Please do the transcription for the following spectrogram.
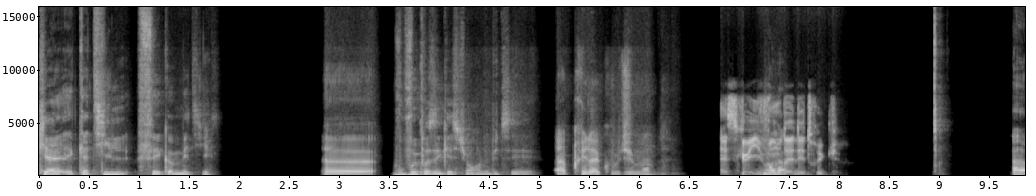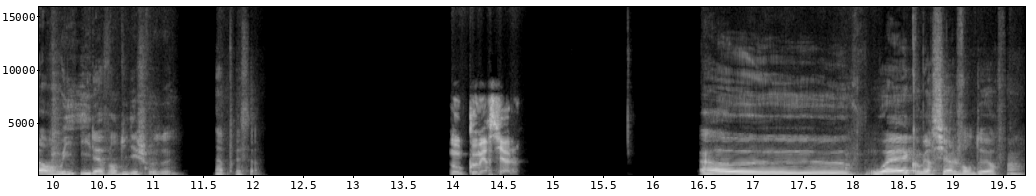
qu'a- qu'a-t-il fait comme métier? Euh, Vous pouvez poser des questions, hein, le but c'est... après la Coupe du Monde, Est-ce qu'ils Voilà. vendaient des trucs? Alors oui, il a vendu des choses ouais, après ça. Donc commercial. Euh... Ouais, commercial, vendeur, enfin...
